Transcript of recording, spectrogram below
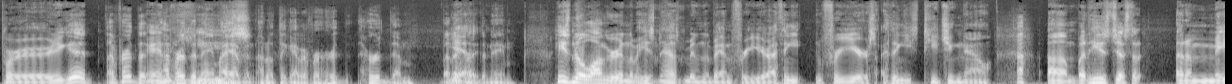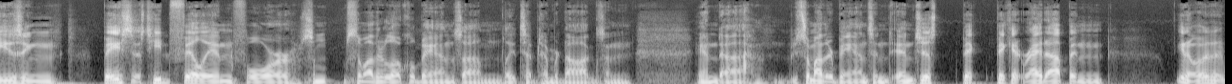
pretty good I've heard the And I've heard the name. I haven't. I don't think I've ever heard heard them, but Yeah. I've heard the name. he's no longer in the he hasn't been in the band for a year I think he, for years I think he's teaching now um, but he's just a, an amazing bassist he'd fill in for some some other local bands um, late September Dogs and and uh, some other bands and and just pick pick it right up and you know a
